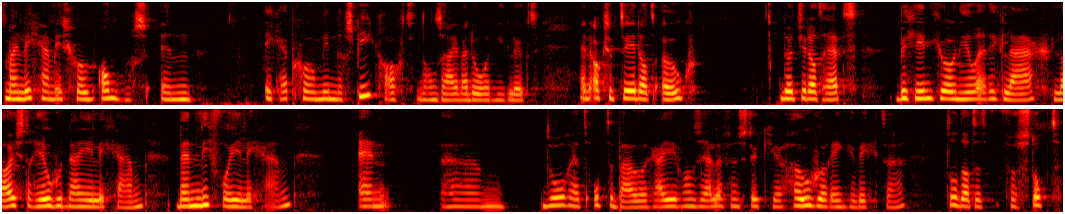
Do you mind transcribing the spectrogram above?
mijn lichaam is gewoon anders. En ik heb gewoon minder spierkracht dan zij, waardoor het niet lukt. En accepteer dat ook, dat je dat hebt. Begin gewoon heel erg laag. Luister heel goed naar je lichaam. Ben lief voor je lichaam. En um, door het op te bouwen ga je vanzelf een stukje hoger in gewichten. Totdat het verstopt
